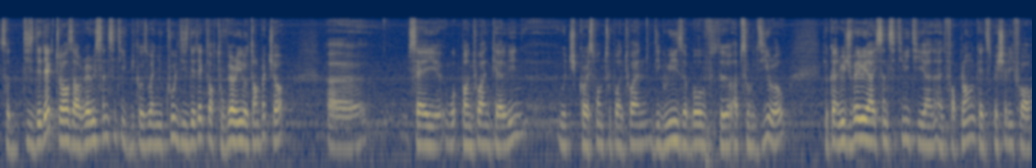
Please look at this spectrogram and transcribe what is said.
So these detectors are very sensitive because when you cool this detector to very low temperature, uh, say 0.1 Kelvin, which correspond to 0.1 degrees above the absolute zero, you can reach very high sensitivity. And, and for Planck, and especially for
